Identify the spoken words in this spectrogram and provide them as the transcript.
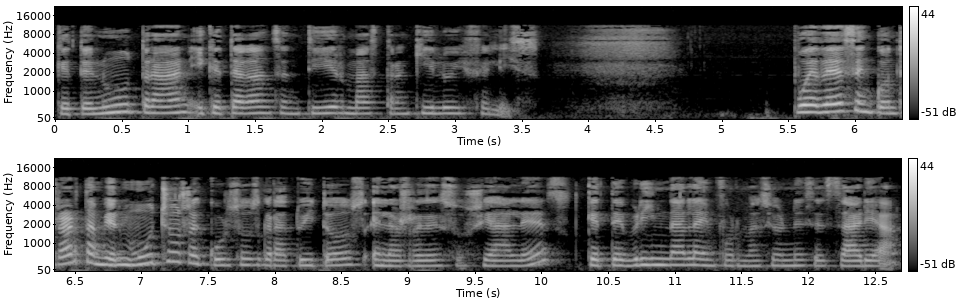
que te nutran y que te hagan sentir más tranquilo y feliz. Puedes encontrar también muchos recursos gratuitos en las redes sociales que te brindan la información necesaria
